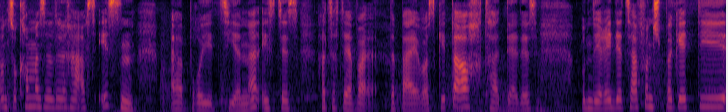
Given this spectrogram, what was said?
Und so kann man es natürlich auch aufs Essen äh, projizieren. Ne? Ist das, hat sich der dabei was gedacht? Hat der das? Und ich rede jetzt auch von Spaghetti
